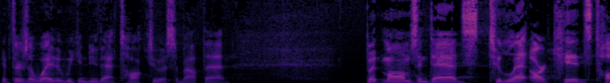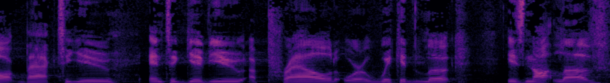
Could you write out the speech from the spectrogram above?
If there's a way that we can do that, talk to us about that. But, moms and dads, to let our kids talk back to you and to give you a proud or a wicked look is not love.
